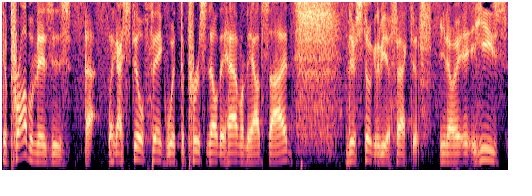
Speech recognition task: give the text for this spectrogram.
the problem is, is uh, like I still think with the personnel they have on the outside, they're still going to be effective. You know, it, he's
